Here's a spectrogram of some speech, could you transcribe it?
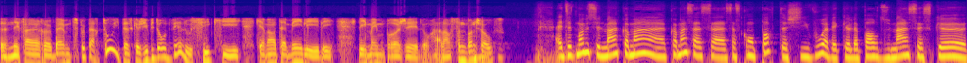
venir faire ben, un petit peu partout, parce que j'ai vu d'autres villes aussi qui, qui avaient entamé les, les, les mêmes projets. Là. Alors, c'est une bonne chose. Euh, dites-moi, Monsieur le maire, comment euh, comment ça, ça, se comporte chez vous avec le port du masque? Est-ce que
